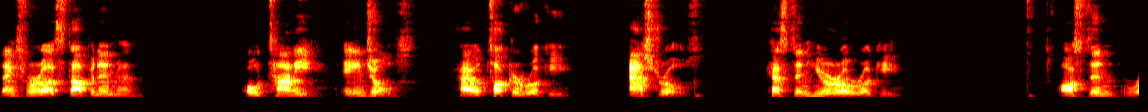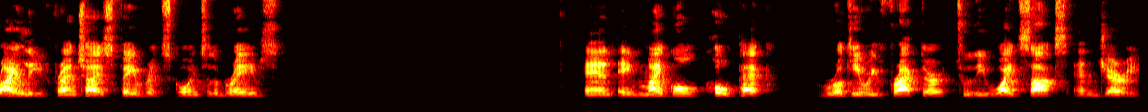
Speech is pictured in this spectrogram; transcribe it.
Thanks for uh, stopping in, man. Ohtani, Angels, Kyle Tucker rookie, Astros, Keston Hiura rookie, Austin Riley franchise favorites going to the Braves, and a Michael Kopech rookie refractor to the White Sox and Jerry.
